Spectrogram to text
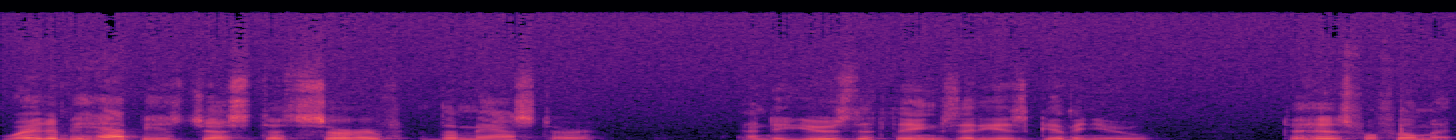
Way to be happy is just to serve the master and to use the things that he has given you to his fulfillment.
